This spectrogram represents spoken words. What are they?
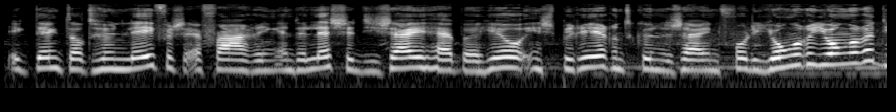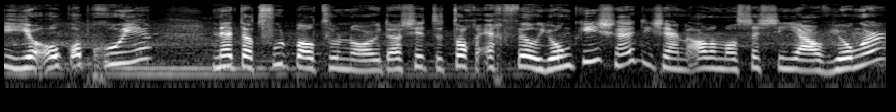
Ik denk dat hun levenservaring en de lessen die zij hebben heel inspirerend kunnen zijn voor de jongere jongeren die hier ook opgroeien. Net dat voetbaltoernooi, daar zitten toch echt veel jonkies. Hè? Die zijn allemaal 16 jaar of jonger.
